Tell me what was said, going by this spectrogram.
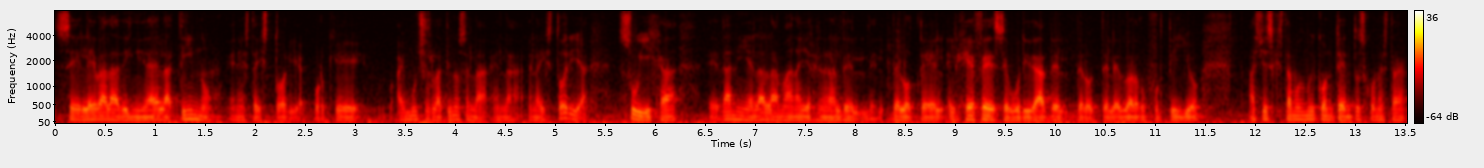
se eleva la dignidad del latino en esta historia, porque hay muchos latinos en la, en la, en la historia. Su hija, Daniela, la manager general del, del, hotel, el jefe de seguridad del, del hotel, Eduardo Furtillo, Así es que estamos muy contentos con esta,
